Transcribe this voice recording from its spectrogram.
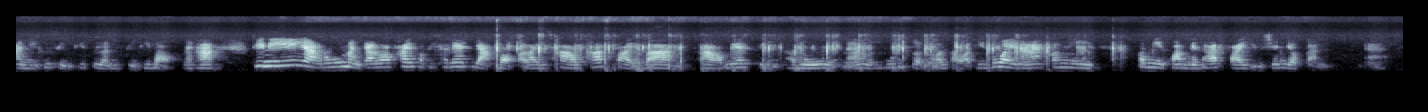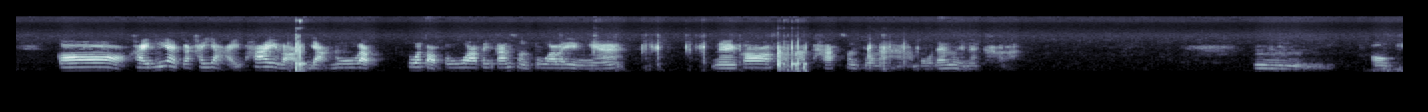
อันนี้คือสิ่งที่เตือนสิ่งที่บอกนะคะ ทีนี้อยากรู้เหมือนกันว่าไพ่พระพิฆเนศอยากบอกอะไรชาวธาตุไฟบ้าง ชาวเมษสิงห์ธนูนะหรือผู้ที่เกิดในวันเสาร์อาทิตย์ด้วยนะ ก็มีก็มีความเป็นธาตุไฟอยู่เช่นเดียวกัน ก็ใครที่อยากจะขยายไพ่หรออยากดูแบบตัวต่อตัวเป็นการส่วนตัวอะไรอย่างเงี้ยนะก็สามารถทักส่วนตัวมาหาโบได้เลยนะคะ อืม โอเค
